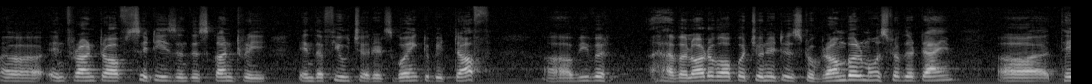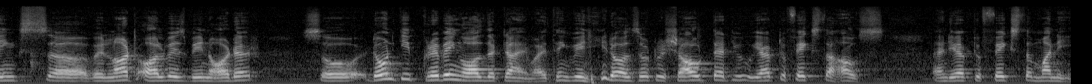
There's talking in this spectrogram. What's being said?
uh, in front of cities in this country in the future. It's going to be tough. Uh, we will have a lot of opportunities to grumble most of the time. Uh, things uh, will not always be in order. So don't keep cribbing all the time. I think we need also to shout that you, you have to fix the house and you have to fix the money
